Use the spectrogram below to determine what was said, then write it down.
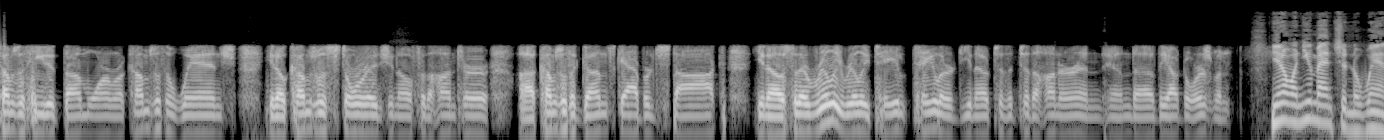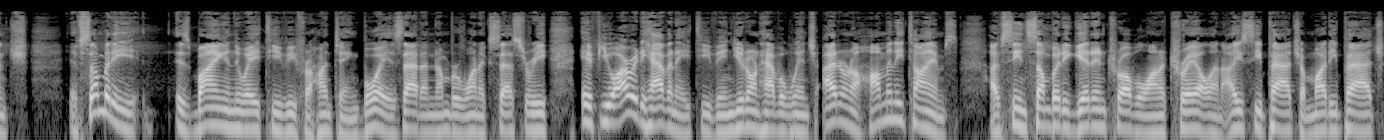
comes with heated thumb warmer, comes with a winch. You know comes with storage. You know for the hunter, uh, comes with a gun scabbard stock. You know so they're really really ta- tailored. You know to the to the hunter and and uh, the outdoorsman. You know, when you mentioned a winch, if somebody is buying a new ATV for hunting. Boy, is that a number one accessory. If you already have an ATV and you don't have a winch, I don't know how many times I've seen somebody get in trouble on a trail, an icy patch, a muddy patch,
